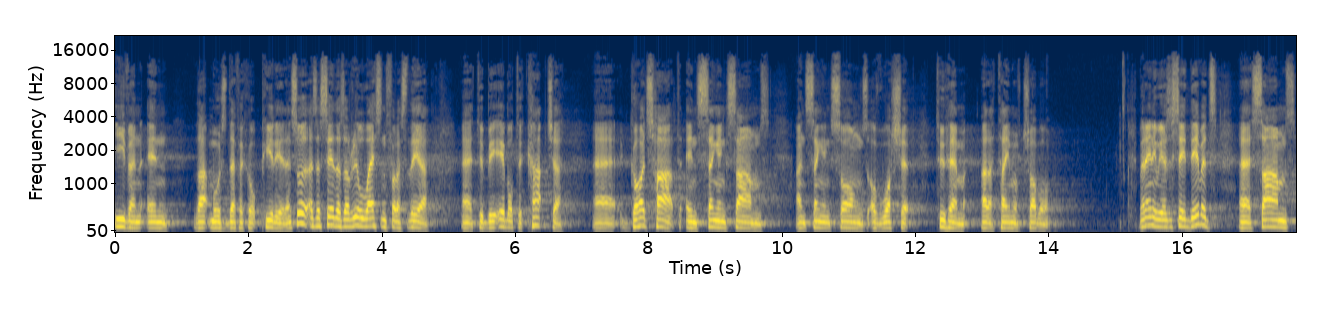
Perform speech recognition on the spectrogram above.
even in that most difficult period. And so, as I say, there's a real lesson for us there uh, to be able to capture uh, God's heart in singing psalms and singing songs of worship to Him at a time of trouble. But anyway, as I say, David's uh, psalms,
